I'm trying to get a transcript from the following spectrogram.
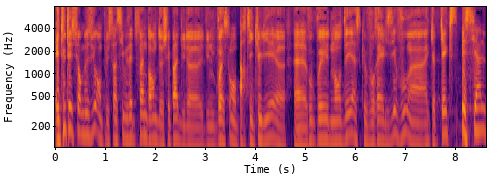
Et tout est sur mesure en plus. hein. Si vous êtes fan, par exemple, de je sais pas d'une d'une boisson en particulier, euh, euh, vous pouvez demander à ce que vous réalisiez vous un, un cupcake spécial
